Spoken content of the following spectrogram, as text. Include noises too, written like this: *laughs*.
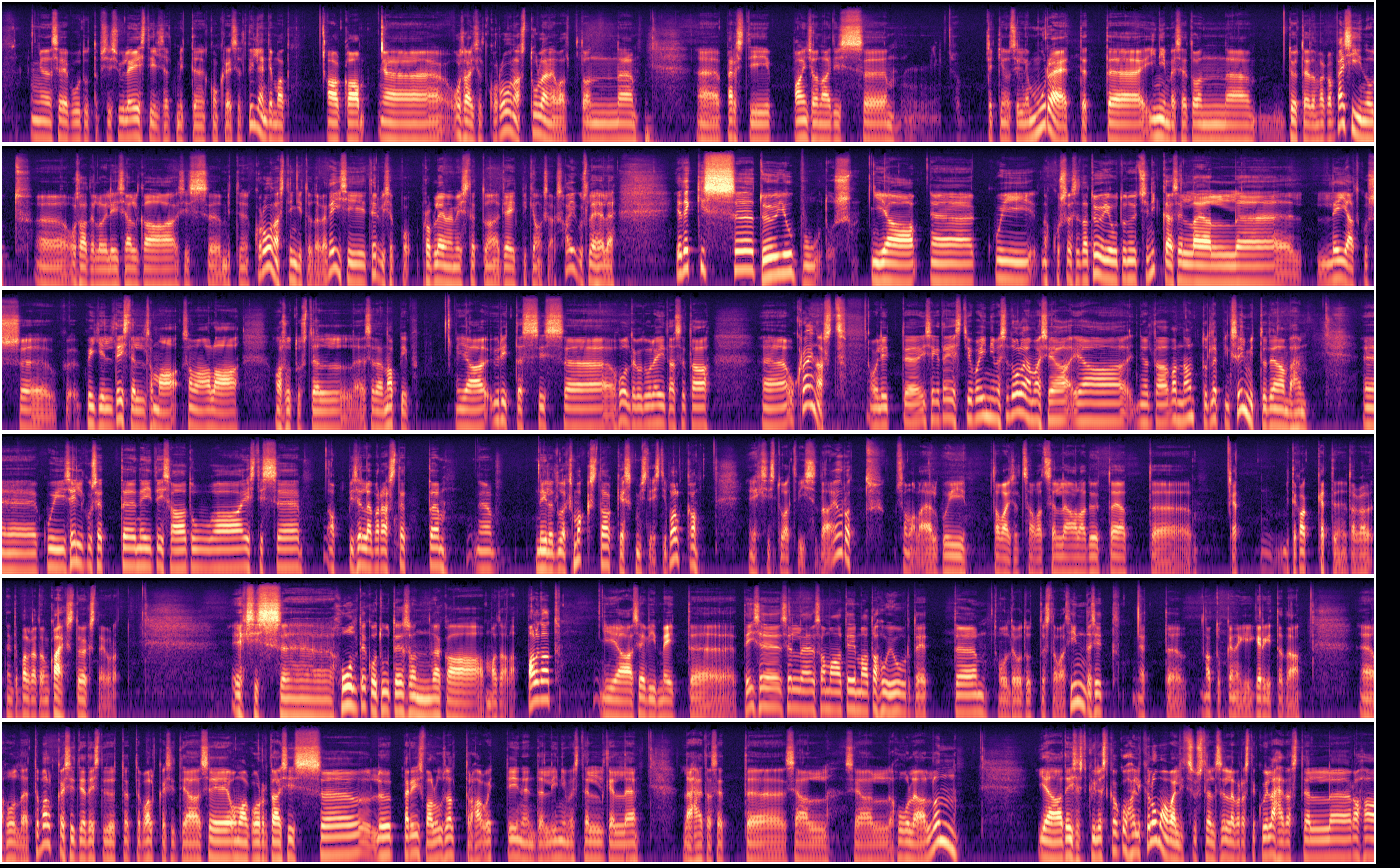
see puudutab siis üle-eestiliselt, mitte nüüd konkreetselt Viljandimaad, aga äh, osaliselt koroonast tulenevalt on äh, äh Pärsti pansionaadis äh, tekkinud selline mure, et, et äh, inimesed on, äh, töötajad on väga väsinud, osadel oli seal ka siis mitte nüüd koroonast tingitud, aga teisi terviseprobleeme, mistõttu nad jäid pikemaks ajaks haiguslehele ja tekkis tööjõupuudus. Ja kui noh, kus sa seda tööjõudu nüüd siin ikka sel ajal leiad, kus kõigil teistel sama, sama ala asutustel seda napib ja üritas siis äh, hooldekodu leida seda äh, Ukrainast, olid äh, isegi täiesti juba inimesed olemas ja, ja nii-öelda vanna antud leping sõlmitud enam-vähem äh,. kui selgus, et neid ei saa tuua Eestisse appi sellepärast, et äh, neile tuleks maksta keskmist Eesti palka ehk siis tuhat viissada eurot, samal ajal kui tavaliselt saavad selle ala töötajad äh, mitte ka kätte nüüd, aga nende palgad on kaheksasada, üheksasada eurot. ehk siis äh, hooldekodudes on väga madalad palgad ja see viib meid äh, teise sellesama teema tahu juurde, et äh, hooldekodud tõstavad hindasid, et äh, natukenegi kergitada äh, hooldajate palkasid ja teiste töötajate palkasid ja see omakorda siis äh, lööb päris valusalt rahakotti nendel inimestel, kelle lähedased äh, seal, seal hoole all on ja teisest küljest ka kohalikel omavalitsustel, sellepärast et kui lähedastel äh, raha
